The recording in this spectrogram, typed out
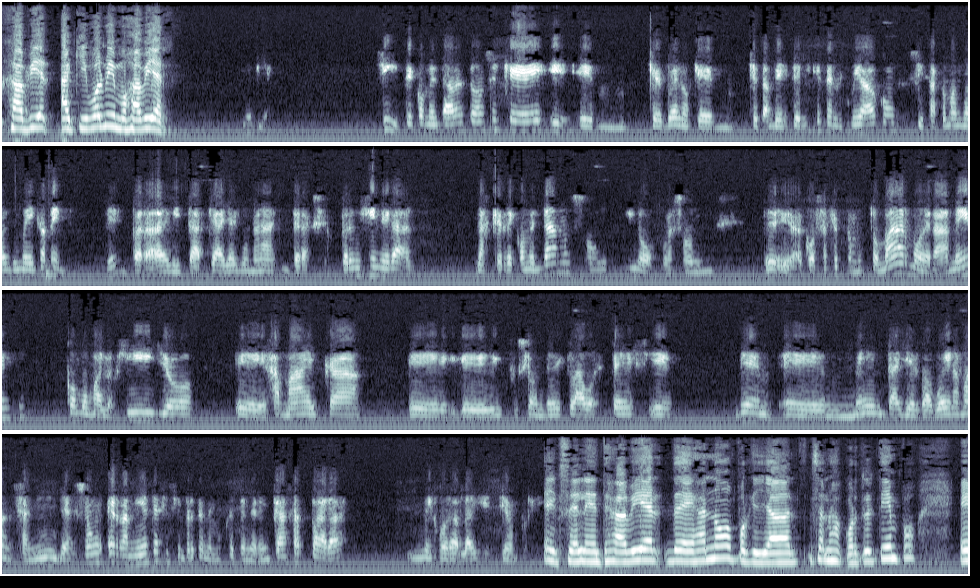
Javier, aquí volvimos, Javier. Muy bien. Sí, te comentaba entonces que, eh, em, que bueno, que, que, también tienes que tener cuidado con si estás tomando algún medicamento, para evitar que haya alguna interacción. Pero en general, las que recomendamos son inocuas, son eh, cosas que podemos tomar moderadamente, como malojillo, eh, jamaica, eh, infusión de clavo especie, bien, eh, menta, hierbabuena, manzanilla. Son herramientas que siempre tenemos que tener en casa para mejorar la digestión. Excelente, Javier. Déjanos, porque ya se nos acorta el tiempo,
